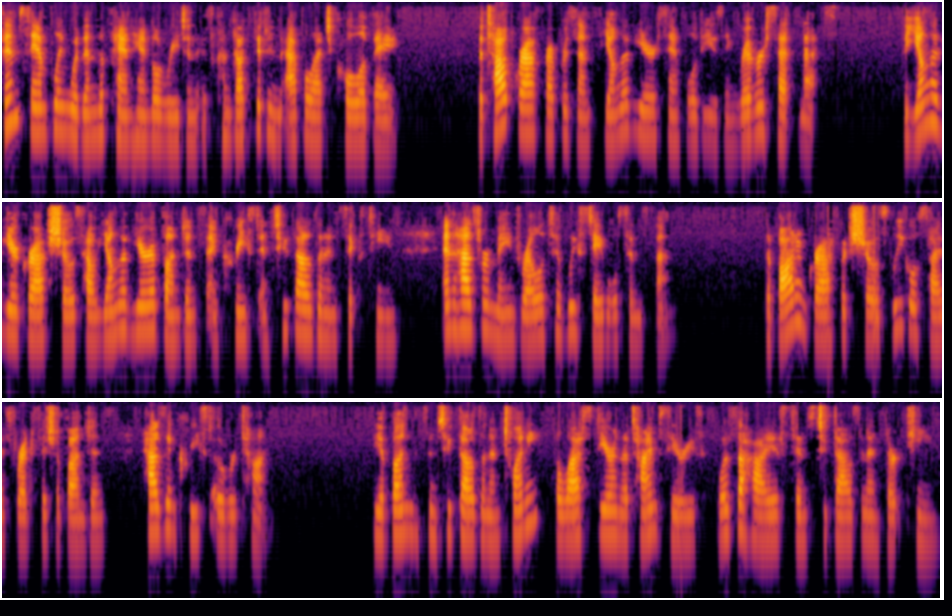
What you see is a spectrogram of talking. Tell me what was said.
FIM sampling within the Panhandle region is conducted in Apalachicola Bay. The top graph represents young of year sampled using river set nets. The young of year graph shows how young of year abundance increased in 2016 and has remained relatively stable since then. The bottom graph, which shows legal-sized redfish abundance, has increased over time. The abundance in 2020, the last year in the time series, was the highest since 2013.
